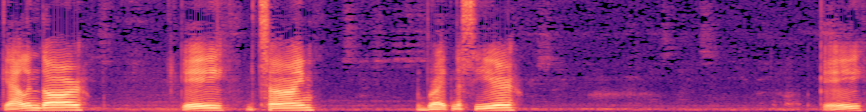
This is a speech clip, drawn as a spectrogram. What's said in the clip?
calendar okay the time the brightness here. Okay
